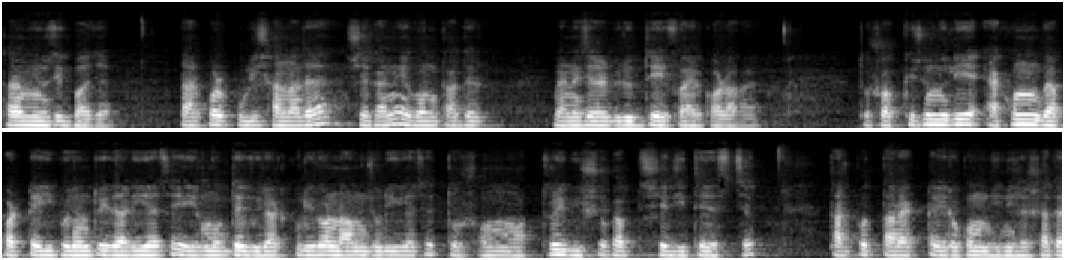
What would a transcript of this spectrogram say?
তারা মিউজিক বাজায়। তারপর পুলিশ হানা দেয় সেখানে এবং তাদের ম্যানেজারের বিরুদ্ধে এফআইআর করা হয়। তো সব কিছু মিলিয়ে এখন ব্যাপারটা এই পর্যন্তই দাঁড়িয়ে আছে। এর মধ্যে বিরাট কোহলিরও নাম জড়িয়ে গেছে, তো মাত্রই বিশ্বকাপ সে জিতে এসছে। তারপর তার একটা এরকম জিনিসের সাথে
